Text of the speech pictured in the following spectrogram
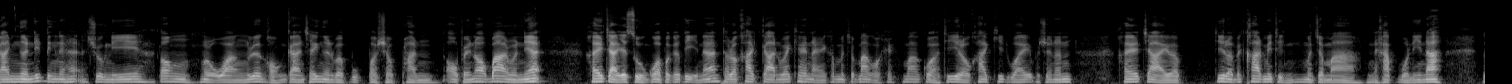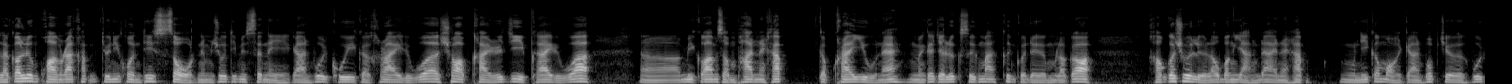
การเงินนิดนึงนะฮะช่วงนี้ต้องระวังเรื่องของการใช้เงินแบบปุบปับฉับพลันออกไปนอกบ้านวันเนี้ยค่าใช้จ่ายจะสูงกว่าปกตินะถ้าเราคาดการไว้แค่ไหนครับมันจะมากกว่าแค่มากกว่าที่เราคาดคิดไว้ เพราะฉะนั้นค่าใช้จ่ายแบบ ที่เราไม่คาดไม่ถึงมันจะมานะครับวันนี้นะ แล้วก็เรื่องความรักครับช่วงนี้คนที่โสดเนี่ยเป็นช่วงที่มีเสน่ห์การพูดคุยกับใคร หรือว่าชอบใครหรือจีบใครหรือว่ามีความสัมพันธ์นะครับกับใครอยู่นะ มันก็จะลึกซึ้งมากขึ้นกว่าเดิม แล้วก็เขาก็ช่วยเหลือเราบางอย่างได้นะครับวันนี้ก็เหมาะกับการพบเจอพูด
